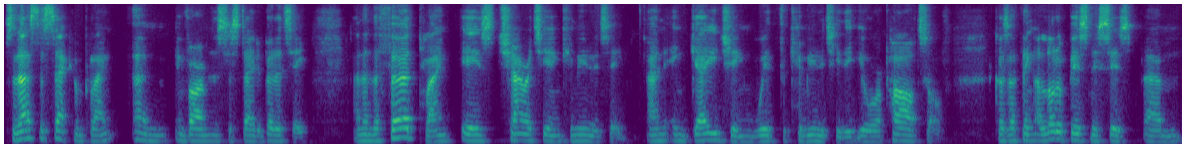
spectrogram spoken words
So that's the second plank, um, environment and sustainability. And then the third plank is charity and community and engaging with the community that you're a part of because I think a lot of businesses um,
